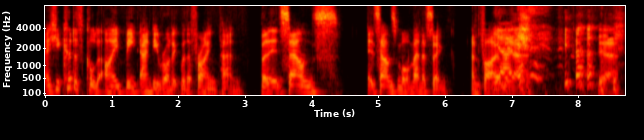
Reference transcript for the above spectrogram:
Uh, he could have called it I beat Andy Roddick with a frying pan, but it sounds it sounds more menacing and violent. Yeah. Yeah.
